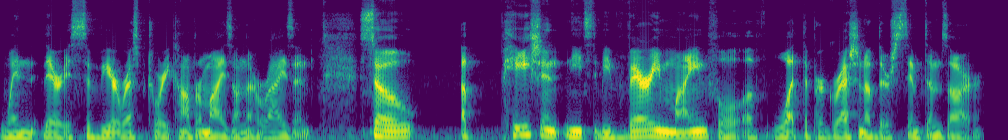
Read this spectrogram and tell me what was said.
when there is severe respiratory compromise on the horizon. So, a patient needs to be very mindful of what the progression of their symptoms are.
